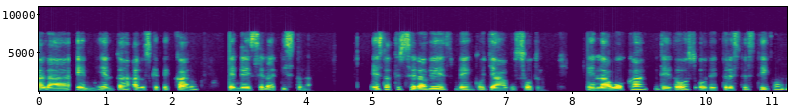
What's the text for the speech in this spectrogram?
a la enmienda a los que pecaron, tenéis la epístola. Esta tercera vez vengo ya a vosotros. En la boca de dos o de tres testigos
